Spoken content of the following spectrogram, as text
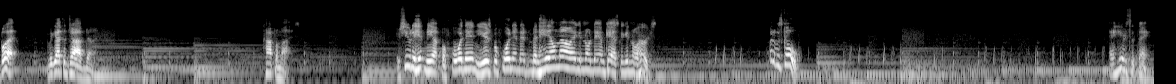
But we got the job done. Compromise. If she would have hit me up before then, years before then, that'd been hell no, I ain't getting no damn casket, get no hearse. But it was cool. And here's the thing.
